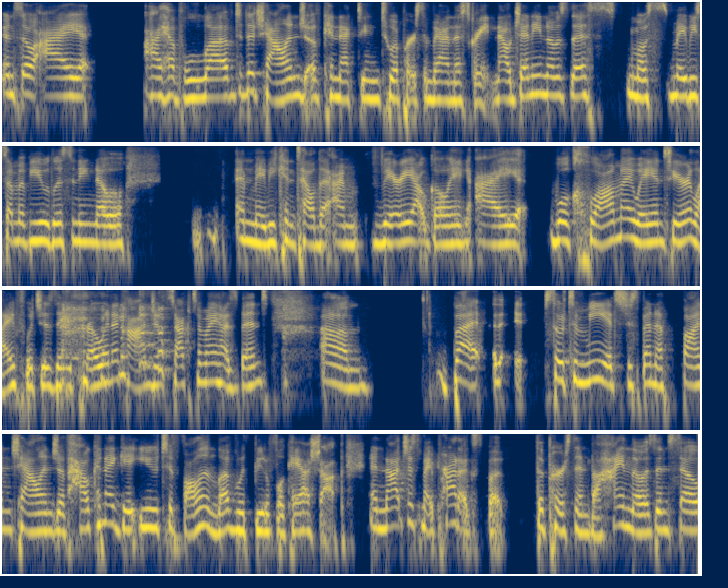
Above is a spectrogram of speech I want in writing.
And so I I have loved the challenge of connecting to a person behind the screen. Now, Jenny knows this. Most, maybe some of you listening know and maybe can tell that I'm very outgoing. I will claw my way into your life, which is a pro and a con. Just talk to my husband. Um, but so to me, it's just been a fun challenge of how can I get you to fall in love with Beautiful Chaos Shop and not just my products, but the person behind those. And so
